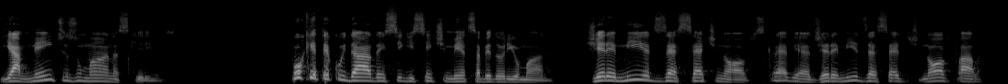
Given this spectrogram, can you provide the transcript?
E há mentes humanas, querido. Por que ter cuidado em seguir sentimentos, sabedoria humana? Jeremias 17, 9. Escreve é, Jeremias 17, 9 fala:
